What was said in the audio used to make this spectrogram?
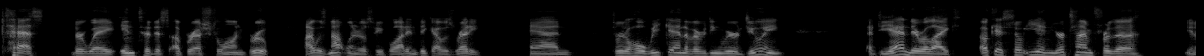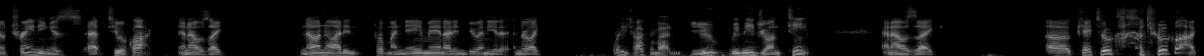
test their way into this upper echelon group. I was not one of those people. I didn't think I was ready. And through the whole weekend of everything we were doing, at the end, they were like, okay, so Ian, your time for the, you know, training is at two o'clock. And I was like, no, no, I didn't put my name in. I didn't do any of it. And they're like, what are you talking about? You, we need you on the team. And I was like, okay, two o'clock, two o'clock.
